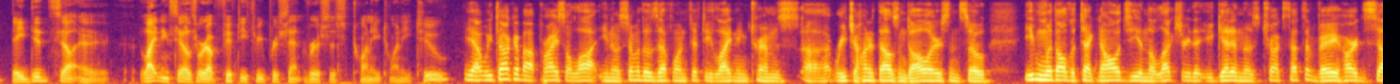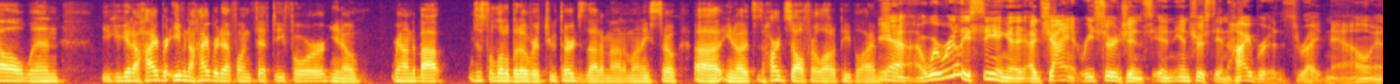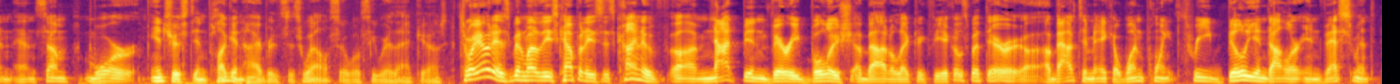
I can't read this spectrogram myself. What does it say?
they did sell. Uh, Lightning sales were up 53% versus 2022. Yeah, we talk about price a lot. You know, some of those F 150 Lightning trims uh, reach $100,000. And so, even with all the technology and the luxury that you get in those trucks, that's a very hard sell when you could get a hybrid, even a hybrid F 150 for, you know, roundabout just a little bit over two thirds of that amount of money. So, uh, you know, it's a hard sell for a lot of people. I'm yeah, sure. we're really seeing a, a, giant resurgence in interest in hybrids right now, and and some more interest in plug-in hybrids as well. So we'll see where that goes. Toyota has been one of these companies that's kind of um, not been very bullish about electric vehicles, but they're uh, about to make a 1.3 billion dollar investment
